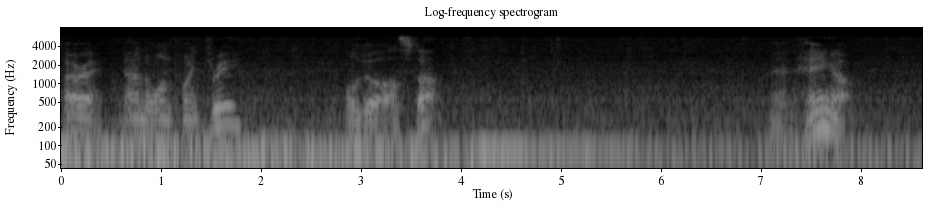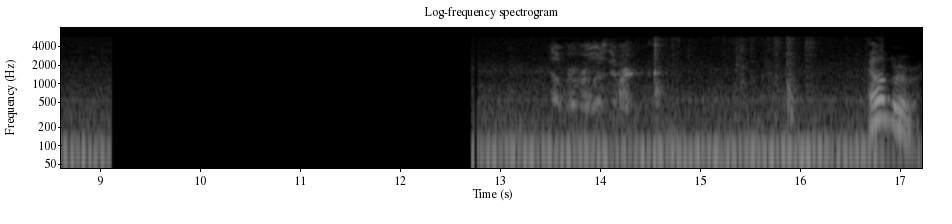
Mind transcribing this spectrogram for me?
All right, down to 1.3. We'll go all stop. And hang out. Elk River, Liz Newburgh. Elk River.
